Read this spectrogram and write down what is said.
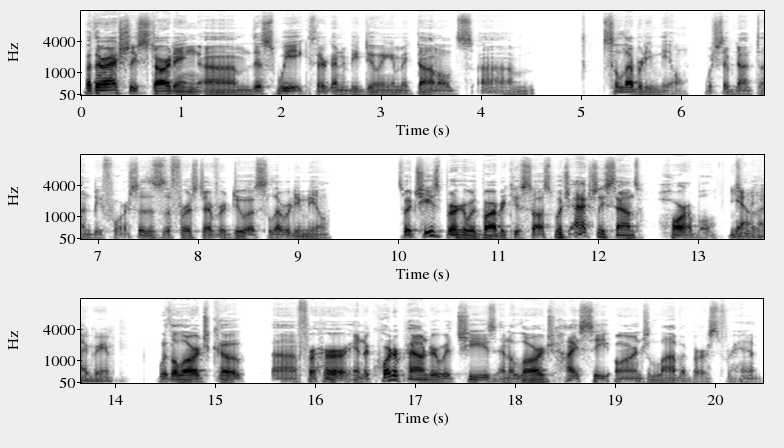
but they're actually starting um, this week. They're going to be doing a McDonald's um, celebrity meal, which they've not done before. So this is the first ever duo celebrity meal. So a cheeseburger with barbecue sauce, which actually sounds horrible. Yeah, me, I agree. with a large Coke uh, for her, and a quarter pounder with cheese, and a large Hi-C orange lava burst for him.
